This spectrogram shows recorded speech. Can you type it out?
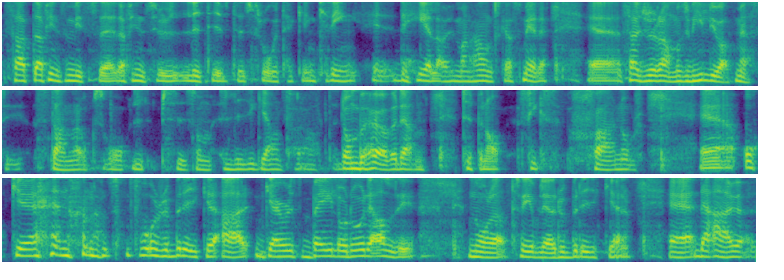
så att där finns en viss, eh, där finns ju lite givetvis frågetecken kring eh, det hela, hur man handskas med det. Eh, Sergio Ramos vill ju att Messi stannar också, precis som ligan, för att de behöver den typen av fixstjärnor. Eh, och eh, en annan som får rubriker är Gareth Bale och då är det aldrig några trevliga rubriker. Eh, det är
